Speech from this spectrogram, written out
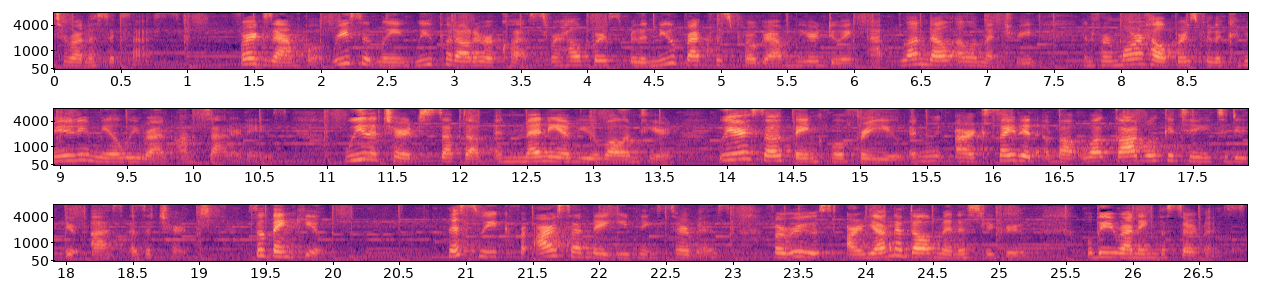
to run a success. For example, recently we put out a request for helpers for the new breakfast program we are doing at Blundell Elementary and for more helpers for the community meal we run on Saturdays. We, the church, stepped up and many of you volunteered. We are so thankful for you and we are excited about what God will continue to do through us as a church. So thank you. This week, for our Sunday evening service, Farus, our young adult ministry group, will be running the service.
